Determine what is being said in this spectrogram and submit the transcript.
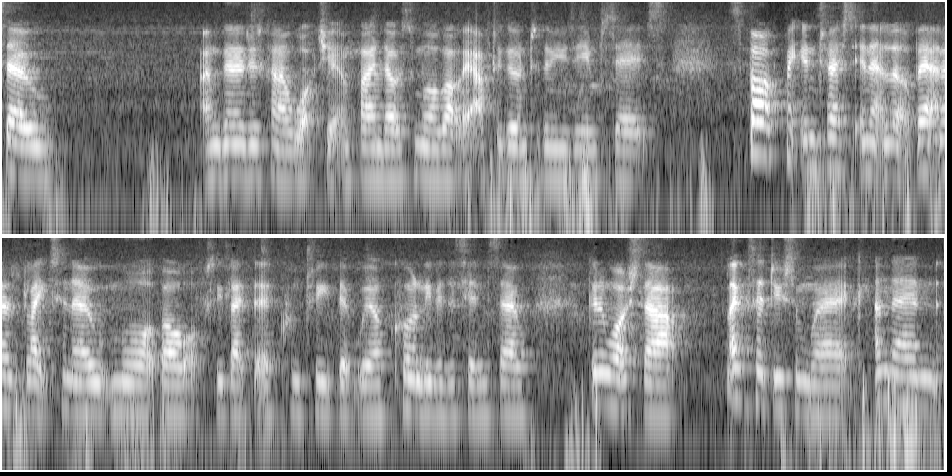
So I'm gonna just kind of watch it and find out some more about it after going to the museum today. It's sparked my interest in it a little bit and I'd like to know more about obviously like the country that we are currently visiting. So I'm gonna watch that, like I said, do some work and then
